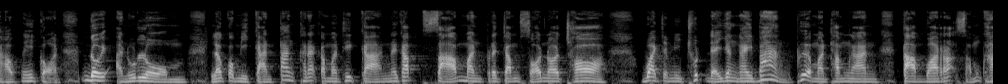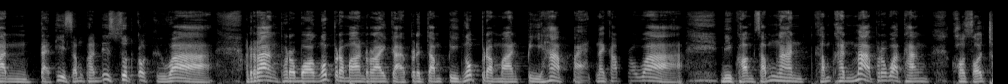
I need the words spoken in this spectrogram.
ข่าวนี้ก่อน โดยอนุโลม แล้วก็มีการตั้งคณะกรรมการนะครับสามัญประจำสนช ว่าจะมีชุดไหนยังไงบ้าง เพื่อมาทำงานตามวาระสำคัญ แต่ที่สำคัญที่สุดก็คือว่าร่างพรบงบประมาณรายจ่ายประจำปีงบประมาณปี 58 นะครับ เพราะว่ามีความสำคัญสำคัญมาก เพราะว่าทางคอสช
